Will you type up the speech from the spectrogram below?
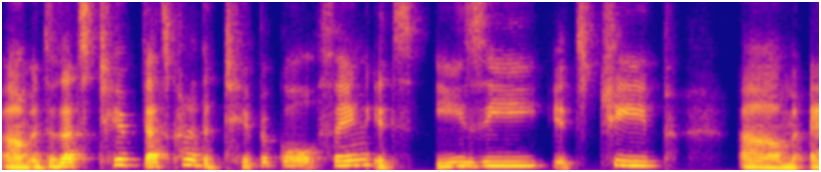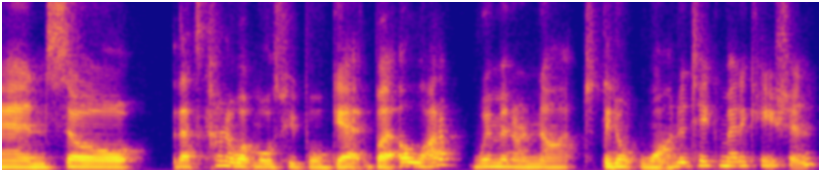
Um, and so that's tip, that's kind of the typical thing. It's easy, it's cheap, um, and so that's kind of what most people get. But a lot of women are not, they don't want to take medication.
